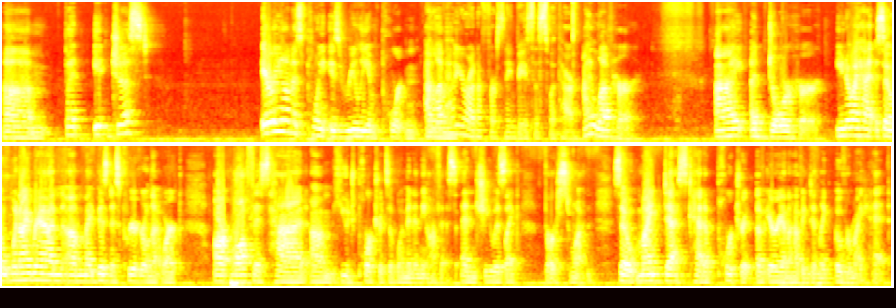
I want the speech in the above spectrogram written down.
Um, but it just. Arianna's point is really important. I love um, how you're on a first name basis with her. I love her. I adore her. You know, I had so when I ran um, my business, Career Girl Network, our office had um, huge portraits of women in the office, and she was like first one. So my desk had a portrait of Arianna Huffington like over my head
